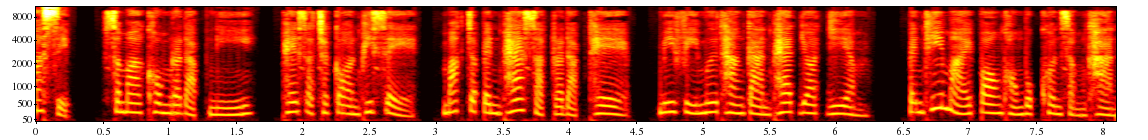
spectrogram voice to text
50 สมาคมระดับนี้เภสัชกรพิเศษมักจะเป็นแพทย์สัตว์ระดับเทพ มีฝีมือทางการแพทย์ยอดเยี่ยม เป็นที่หมายปองของบุคคลสำคัญ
